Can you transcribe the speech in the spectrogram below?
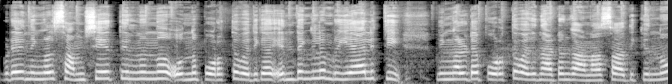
ഇവിടെ നിങ്ങൾ സംശയത്തിൽ നിന്ന് ഒന്ന് പുറത്ത് വരിക. എന്തെങ്കിലും റിയാലിറ്റി നിങ്ങളുടെ പുറത്ത് വരുന്നതായിട്ടും കാണാൻ സാധിക്കുന്നു.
